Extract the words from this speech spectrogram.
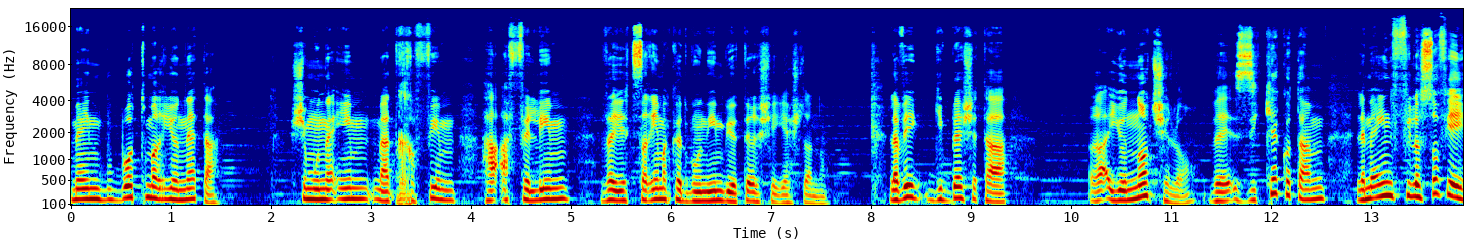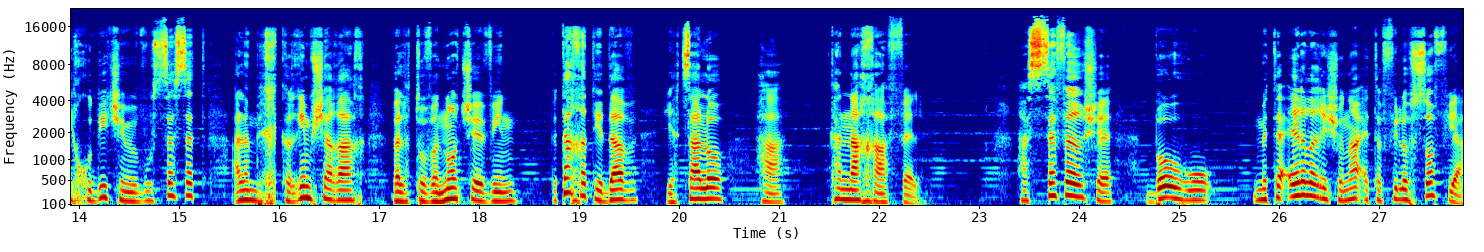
מעין בובות מריונטה שמונעים מהדחפים האפלים והיצרים הקדמוניים ביותר שיש לנו. לביא גיבש את הרעיונות שלו וזיקק אותם למעין פילוסופיה ייחודית שמבוססת על המחקרים שערך ועל התובנות שהבין, ותחת ידיו יצא לו התנ"ך האפל. הספר שבו הוא מתאר לראשונה את הפילוסופיה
